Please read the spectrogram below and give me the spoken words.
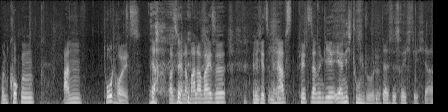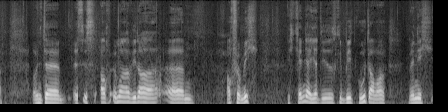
und gucken an Totholz. Ja. Was ich ja normalerweise, wenn ich jetzt im Herbst Pilze sammeln gehe, eher nicht tun würde. Das ist richtig, ja. Und äh, es ist auch immer wieder, ähm, auch für mich, ich kenne ja hier dieses Gebiet gut, aber wenn ich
